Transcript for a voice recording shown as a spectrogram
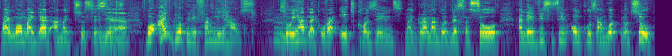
My mom, my dad, and my two sisters. Yeah. But I grew up in a family house. So hmm. we had like over eight cousins, my grandma, God bless her soul, and then visiting uncles and whatnot. So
